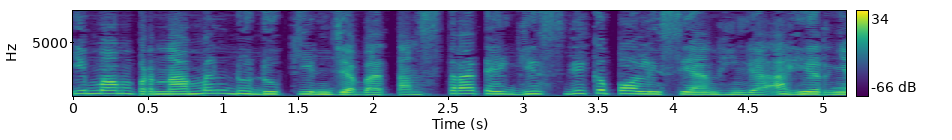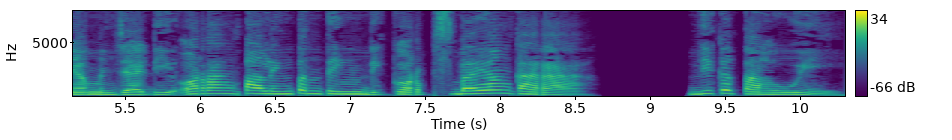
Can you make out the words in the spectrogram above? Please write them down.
Imam pernah menduduki jabatan strategis di kepolisian hingga akhirnya menjadi orang paling penting di Korps Bayangkara. Diketahui,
